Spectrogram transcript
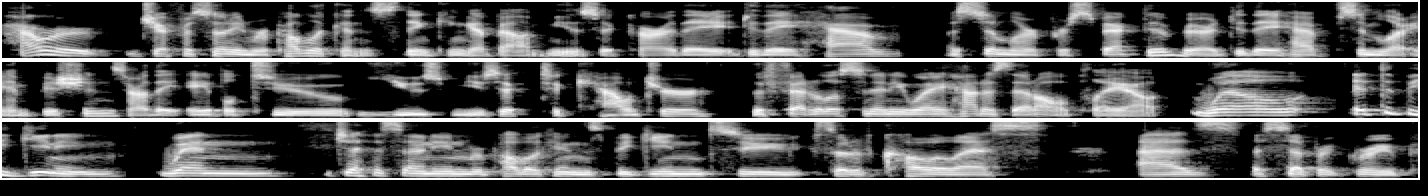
how are Jeffersonian Republicans thinking about music? Are they do they have a similar perspective or do they have similar ambitions? Are they able to use music to counter the Federalists in any way? How does that all play out? Well, at the beginning, when Jeffersonian Republicans begin to sort of coalesce as a separate group,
